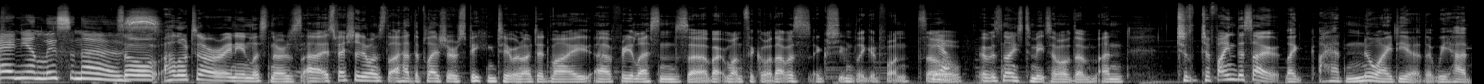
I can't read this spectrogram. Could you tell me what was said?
Iranian listeners. So, hello to our Iranian listeners, uh, especially the ones that I had the pleasure of speaking to when I did my uh, free lessons uh, about a month ago. That was extremely good fun. So, Yeah. it was nice to meet some of them. And to, to find this out, like, I had no idea that we had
